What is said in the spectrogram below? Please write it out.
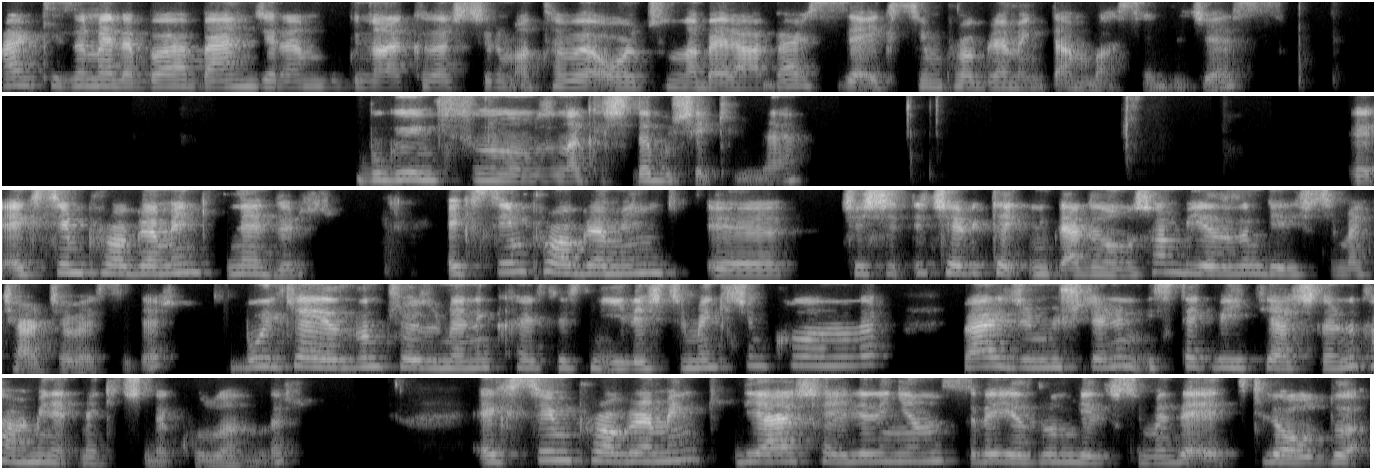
Herkese merhaba, ben Ceren. Bugün arkadaşlarım Ata ve Orçun'la beraber size Extreme Programming'den bahsedeceğiz. Bugünkü sunumumuzun akışı da bu şekilde. Ee, Extreme Programming nedir? Extreme Programming e, çeşitli çevik tekniklerden oluşan bir yazılım geliştirme çerçevesidir. Bu ilke yazılım çözümlerinin kalitesini iyileştirmek için kullanılır ayrıca müşterinin istek ve ihtiyaçlarını tahmin etmek için de kullanılır. Extreme Programming diğer şeylerin yanı sıra yazılım geliştirmede etkili olduğu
